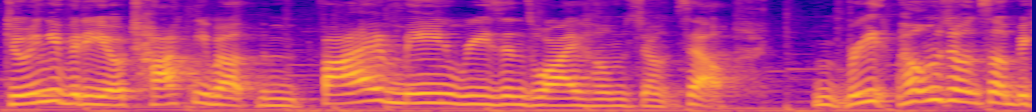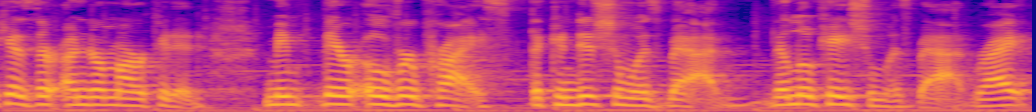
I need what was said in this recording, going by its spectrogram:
doing a video talking about the five main reasons why homes don't sell. Re- homes don't sell because they're undermarketed. Maybe they're overpriced. The condition was bad. The location was bad, right?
